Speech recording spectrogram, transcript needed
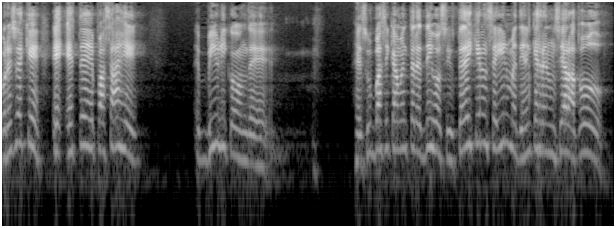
Por eso es que eh, este pasaje bíblico donde Jesús básicamente les dijo, si ustedes quieren seguirme, tienen que renunciar a todo.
